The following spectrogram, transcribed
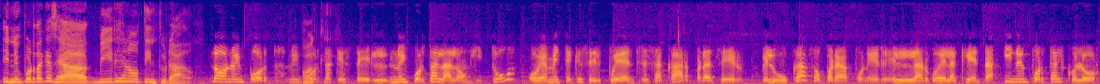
Y no importa que sea virgen o tinturado. No, no importa, no importa que esté, no importa la longitud, obviamente que se pueda entresacar para hacer pelucas o para poner el largo de la clienta y no importa el color,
